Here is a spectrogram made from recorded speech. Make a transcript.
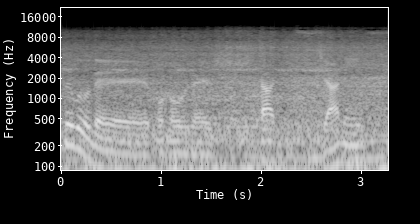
ということで、ポトフでした。じゃあね。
